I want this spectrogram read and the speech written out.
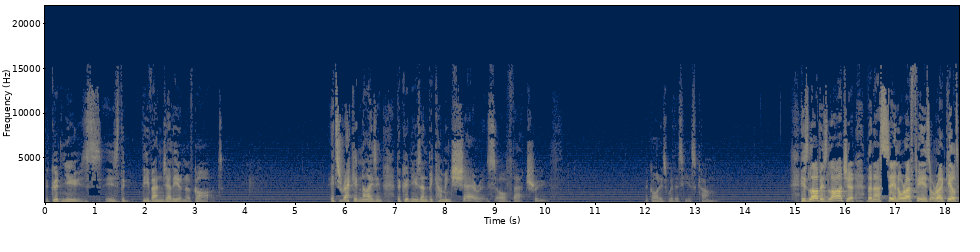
the good news is the, the evangelion of God. It's recognizing the good news and becoming sharers of that truth. That God is with us, He has come. His love is larger than our sin or our fears or our guilt.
